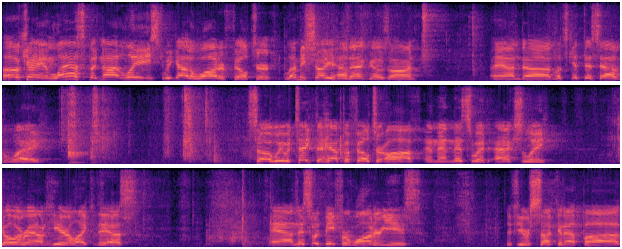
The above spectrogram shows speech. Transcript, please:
Okay, and last but not least, we got a water filter. Let me show you how that goes on. And uh, let's get this out of the way. So we would take the HEPA filter off, and then this would actually go around here like this. And this would be for water use if you were sucking up, uh,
